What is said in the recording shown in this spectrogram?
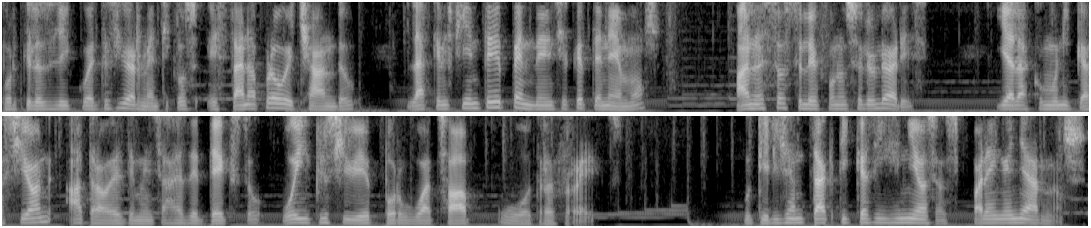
porque los delincuentes cibernéticos están aprovechando la creciente dependencia que tenemos a nuestros teléfonos celulares y a la comunicación a través de mensajes de texto o inclusive por WhatsApp u otras redes. Utilizan tácticas ingeniosas para engañarnos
